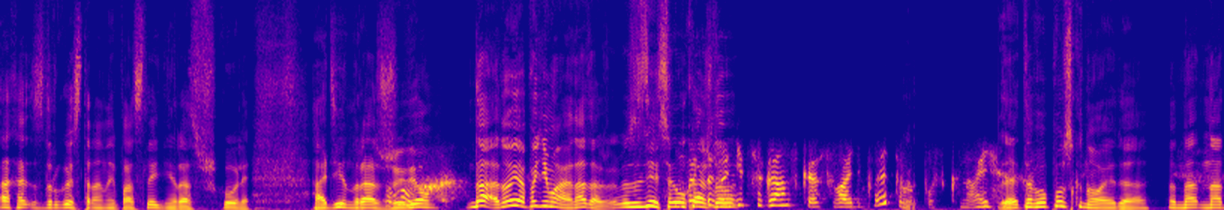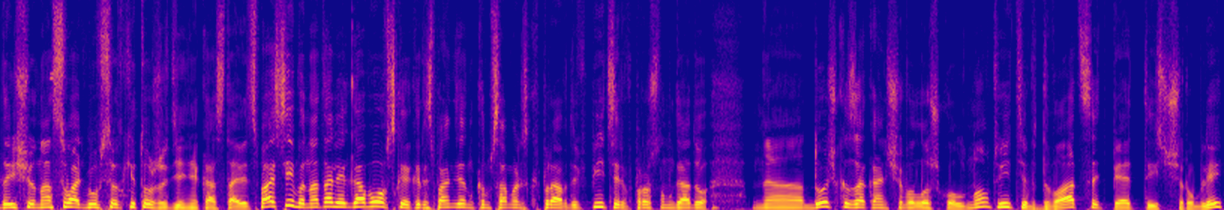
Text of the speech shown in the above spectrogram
а с другой стороны, последний раз в школе. Один раз живем. Да, ну я понимаю, Наташа. Здесь у каждого... Это же не цыганская свадьба, это выпускной. Это выпускной, да. Надо еще на свадьбу все-таки тоже денег оставить. Спасибо. Наталья Габовская, корреспондент «Комсомольской правды» в Питере. В прошлом году э, дочка заканчивала школу. Но, вот видите, в 25 тысяч рублей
